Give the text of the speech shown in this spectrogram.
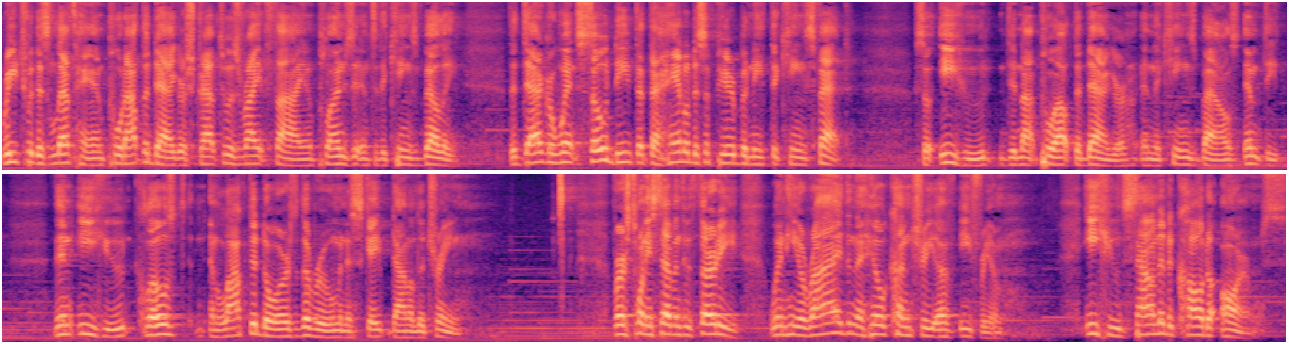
reached with his left hand, pulled out the dagger strapped to his right thigh, and plunged it into the king's belly. The dagger went so deep that the handle disappeared beneath the king's fat. So Ehud did not pull out the dagger, and the king's bowels emptied. Then Ehud closed and locked the doors of the room and escaped down a latrine. Verse 27 through 30 When he arrived in the hill country of Ephraim, Ehud sounded a call to arms.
